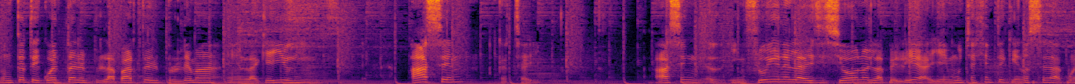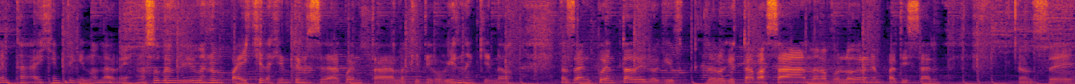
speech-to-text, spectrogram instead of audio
nunca te cuentan la parte del problema en la que ellos hacen, ¿cachai? Hacen, influyen en la decisión o en la pelea. Y hay mucha gente que no se da cuenta, hay gente que no la ve. Nosotros vivimos en un país que la gente no se da cuenta, los que te gobiernan que no, no se dan cuenta de lo que, de lo que está pasando, no pues logran empatizar. Entonces,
